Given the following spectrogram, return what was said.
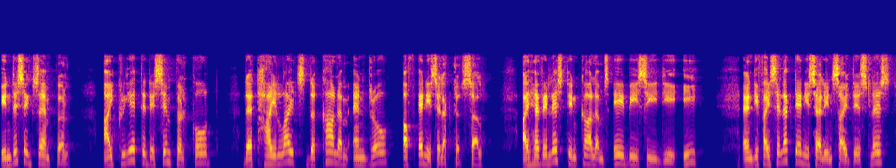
In this example, I created a simple code that highlights the column and row of any selected cell. I have a list in columns A, B, C, D, E, and if I select any cell inside this list,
